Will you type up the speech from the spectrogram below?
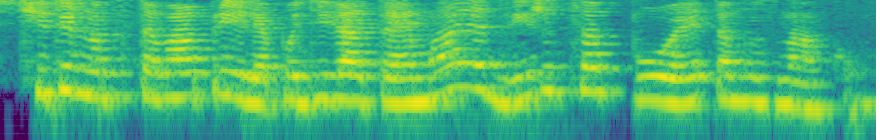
С 14 апреля по 9 мая движется по этому знаку.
